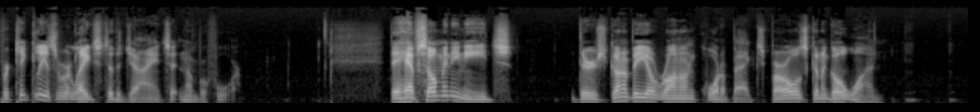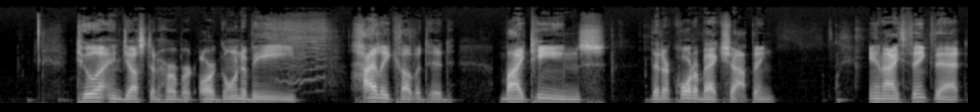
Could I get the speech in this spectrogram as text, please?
particularly as it relates to the Giants at number four. They have so many needs. There's going to be a run on quarterbacks. Burrow's going to go one. Tua and Justin Herbert are going to be highly coveted by teams that are quarterback shopping. And I think that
